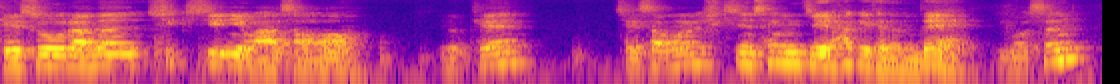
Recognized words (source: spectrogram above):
개수라는 식신이 와서 이렇게 재성을 식신 생재하게 되는데 이것은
